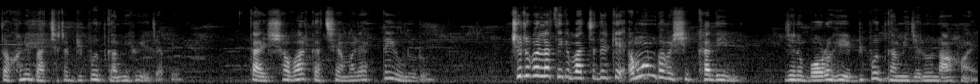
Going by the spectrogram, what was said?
তখনই বাচ্চাটা বিপদগামী হয়ে যাবে। তাই সবার কাছে আমার একটাই অনুরোধ, ছোটোবেলা থেকে বাচ্চাদেরকে এমনভাবে শিক্ষা দিন যেন বড় হয়ে বিপদগামী যেন না হয়।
